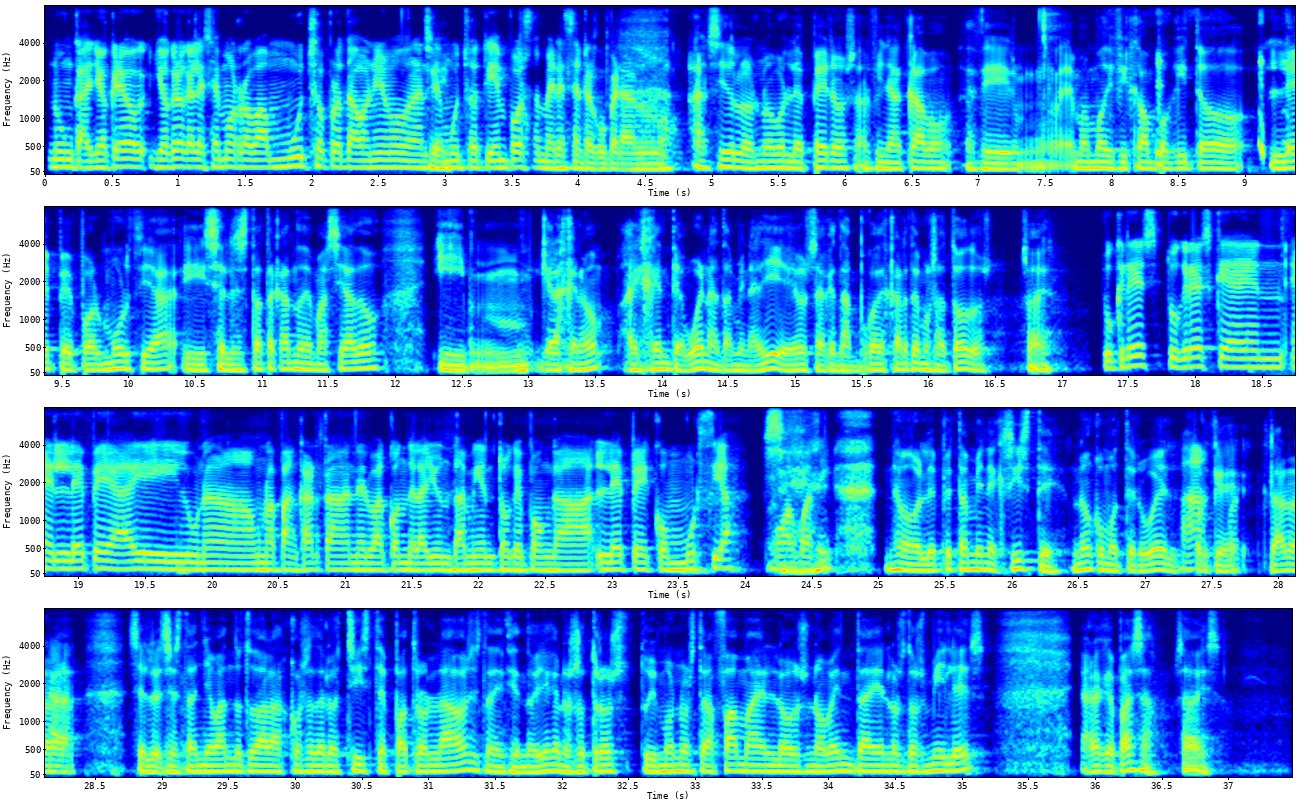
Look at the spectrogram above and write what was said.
Nunca, yo creo, yo creo que les hemos robado mucho protagonismo durante Sí. mucho tiempo, se merecen recuperarlo. Han sido los nuevos leperos, al fin y al cabo. Es decir, hemos modificado un poquito Lepe por Murcia y se les está atacando demasiado. Y mm, quieras que no, hay gente buena también allí, ¿eh? O sea que tampoco descartemos a todos, ¿sabes? ¿Tú crees, ¿Tú crees que en, en Lepe hay una, una pancarta en el balcón del ayuntamiento que ponga Lepe con Murcia o algo así? No, Lepe también existe, ¿no? Como Teruel. Ah, porque, claro, Se, se están llevando todas las cosas de los chistes para otros lados y están diciendo, oye, que nosotros tuvimos nuestra fama en los 90 y en los 2000 ¿y ahora qué pasa? ¿Sabes?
